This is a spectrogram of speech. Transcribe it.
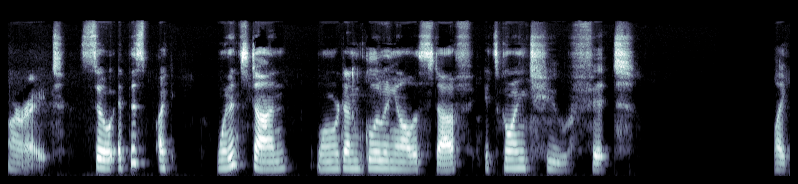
All right. So at this, like when it's done, when we're done gluing and all this stuff, it's going to fit like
